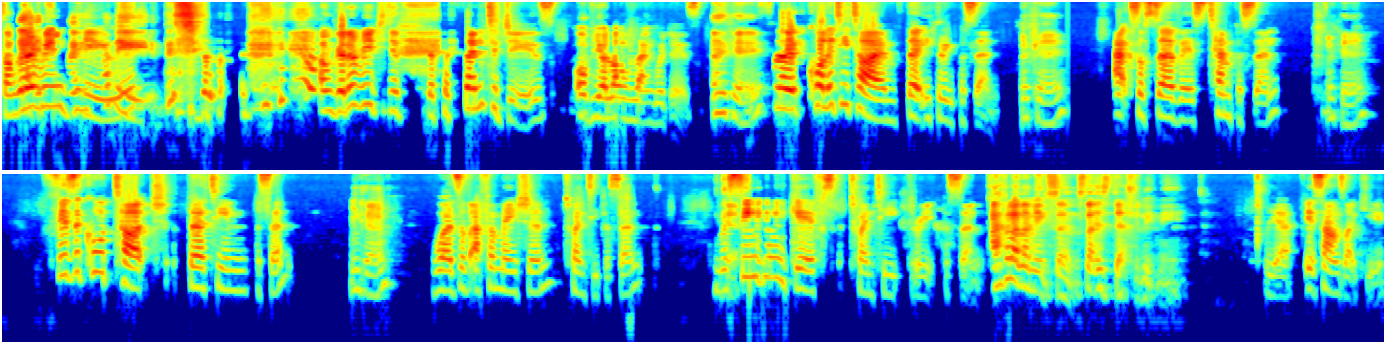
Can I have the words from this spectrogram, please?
So I'm gonna read so you. funny. This The, I'm gonna read you the percentages of your love languages. okay. So quality time, thirty-three percent. Okay. Acts of service, ten percent. Okay. Physical touch, thirteen percent. Okay. Words of affirmation, twenty percent. Okay. Receiving gifts, twenty-three percent. I feel like that makes sense. That is definitely me. Yeah, it sounds like you.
